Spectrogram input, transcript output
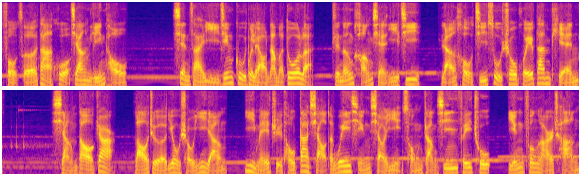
否则大祸将临头。现在已经顾不了那么多了，只能航险一击，然后急速收回丹田。想到这儿，老者右手一扬，一枚指头大小的微型小印从掌心飞出。迎风而长，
